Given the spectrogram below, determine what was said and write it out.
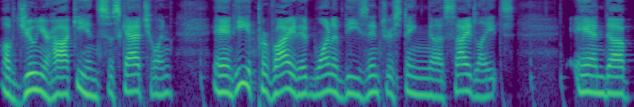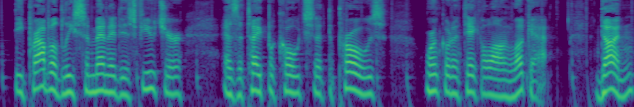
of junior hockey in Saskatchewan. And he provided one of these interesting uh, sidelights. And uh, he probably cemented his future as a type of coach that the pros weren't going to take a long look at. Dunn,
